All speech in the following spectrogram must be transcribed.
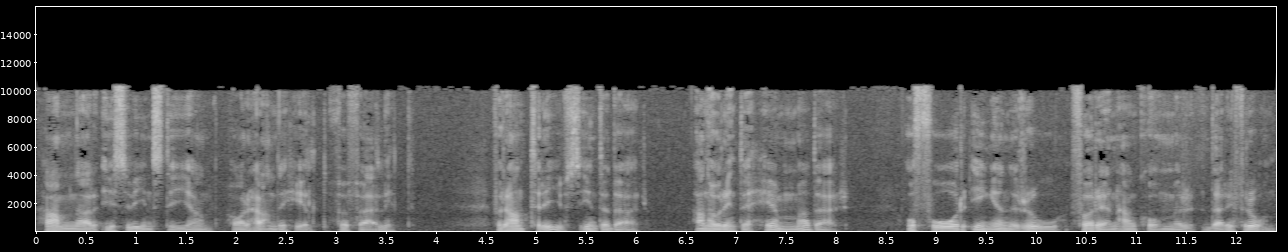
hamnar i svinstian har han det helt förfärligt. För han trivs inte där. Han hör inte hemma där och får ingen ro förrän han kommer därifrån.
